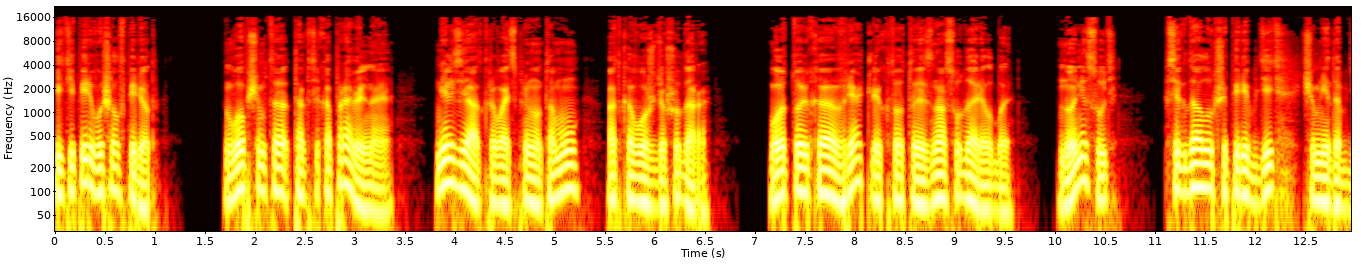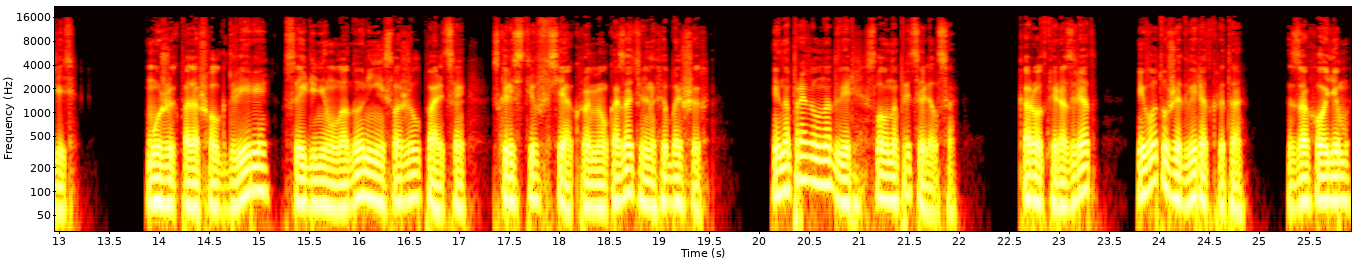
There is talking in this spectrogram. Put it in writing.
и теперь вышел вперед. В общем-то, тактика правильная. Нельзя открывать спину тому, от кого ждешь удара. Вот только вряд ли кто-то из нас ударил бы. Но не суть. Всегда лучше перебдеть, чем недобдеть. Мужик подошел к двери, соединил ладони и сложил пальцы, скрестив все, кроме указательных и больших, и направил на дверь, словно прицелился. Короткий разряд, и вот уже дверь открыта. «Заходим»,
